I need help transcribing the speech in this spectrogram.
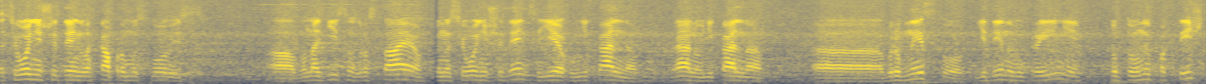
На сьогоднішній день легка промисловість, вона дійсно зростає. На сьогоднішній день це є унікальне, ну, реально унікальне виробництво єдине в Україні. Тобто вони фактично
